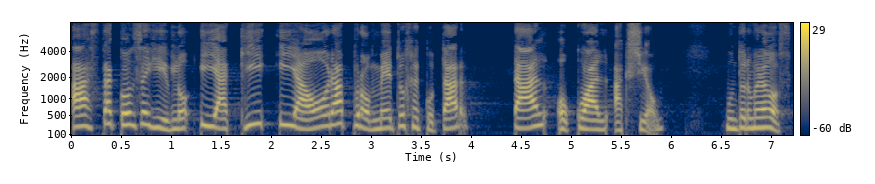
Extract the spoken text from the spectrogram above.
hasta conseguirlo y aquí y ahora prometo ejecutar tal o cual acción. Punto número dos.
